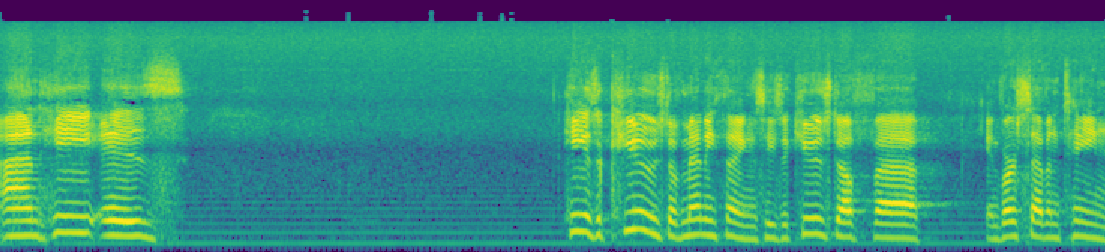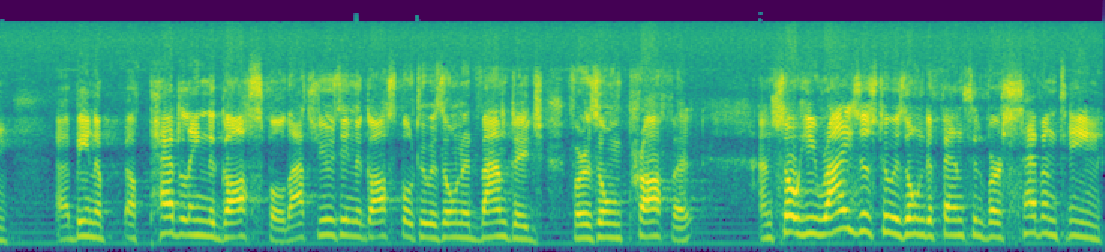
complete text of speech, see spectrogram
And he is he is accused of many things. He's accused of, uh, in verse 17, uh, being a, of peddling the gospel. That's using the gospel to his own advantage for his own profit. And so he rises to his own defense in verse 17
